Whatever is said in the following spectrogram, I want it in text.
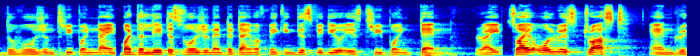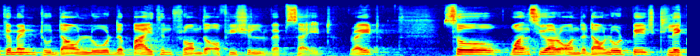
the version 3.9 but the latest version at the time of making this video is 3.10 right? So i always trust and recommend to download the python from the official website right? So once you are on the download page click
